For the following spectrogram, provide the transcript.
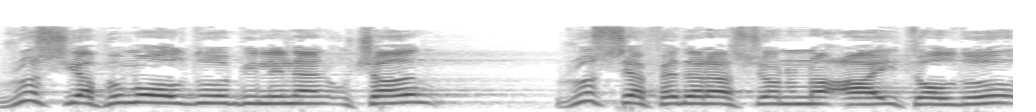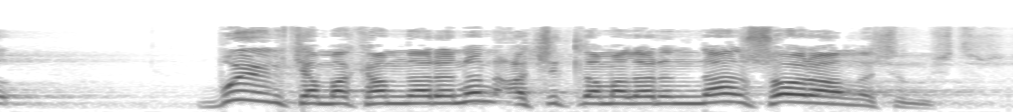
Rus yapımı olduğu bilinen uçağın Rusya Federasyonu'na ait olduğu bu ülke makamlarının açıklamalarından sonra anlaşılmıştır.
